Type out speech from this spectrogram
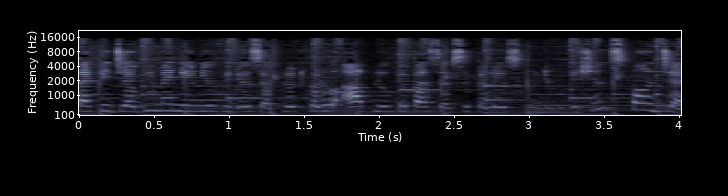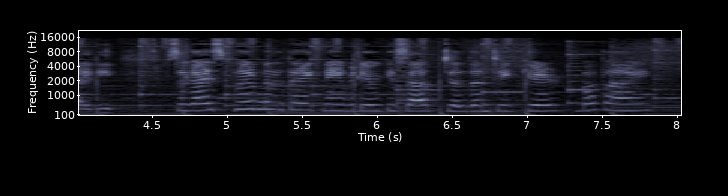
ताकि जब भी मैं न्यू न्यू वीडियोस अपलोड करूँ, आप लोगों के पास सबसे पहले उसकी नोटिफिकेशन पहुँच जाएगी। सो so गाइज़ फिर मिलते हैं एक नई वीडियो के साथ। Till then take care bye bye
